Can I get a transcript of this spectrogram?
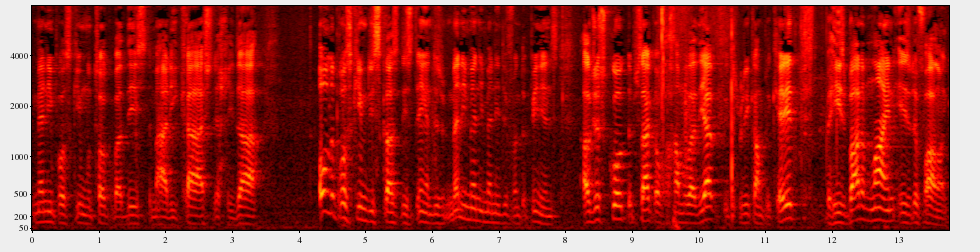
many poskim who talk about this, the Maharikash, the Chida. All the poskim discuss this thing, and there's many, many, many different opinions. I'll just quote the psak of Chacham Ovadia. It's really complicated, but his bottom line is the following:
